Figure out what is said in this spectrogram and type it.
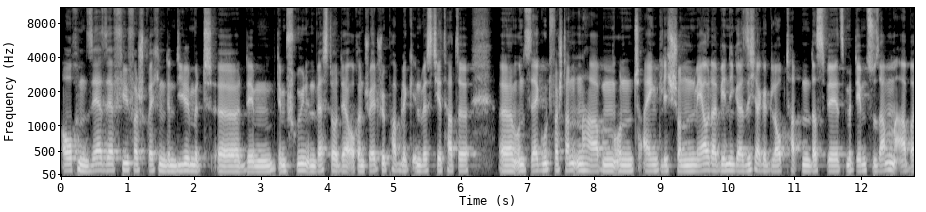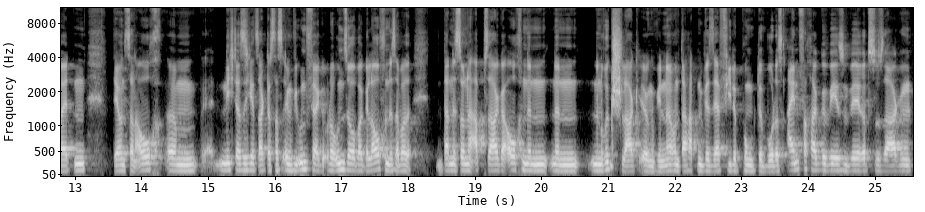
auch einen sehr, sehr vielversprechenden Deal mit äh, dem, dem frühen Investor, der auch in Trade Republic investiert hatte, äh, uns sehr gut verstanden haben und eigentlich schon mehr oder weniger sicher geglaubt hatten, dass wir jetzt mit dem zusammenarbeiten, der uns dann auch, ähm, nicht, dass ich jetzt sage, dass das irgendwie unfair oder unsauber gelaufen ist, aber dann ist so eine Absage auch ein, ein, ein Rückschlag irgendwie. Ne? Und da hatten wir sehr viele Punkte, wo das einfacher gewesen wäre zu sagen,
